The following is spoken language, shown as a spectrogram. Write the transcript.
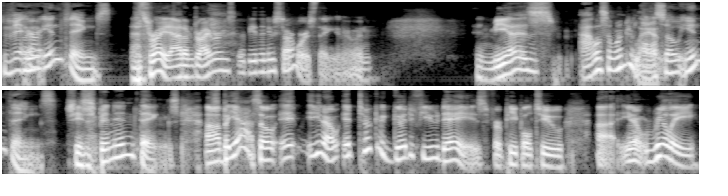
they're in things. That's right. Adam Driver, he's going to be in the new Star Wars thing, you know, and and Mia is Alice in Wonderland. Also in things. She's been in things. Uh, but yeah, so it you know, it took a good few days for people to uh, you know, really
